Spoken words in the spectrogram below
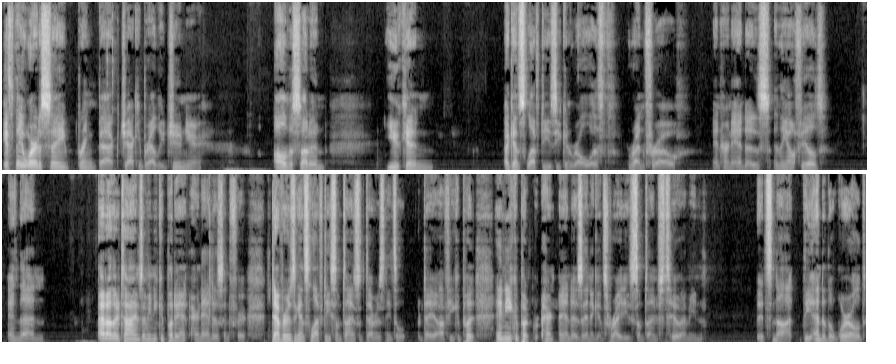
if they were to say bring back Jackie Bradley Jr., all of a sudden you can against lefties you can roll with Renfroe and Hernandez in the outfield, and then at other times, I mean, you could put Hernandez in for Devers against lefties sometimes if Devers needs a day off. You could put and you could put Hernandez in against righties sometimes too. I mean, it's not the end of the world.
